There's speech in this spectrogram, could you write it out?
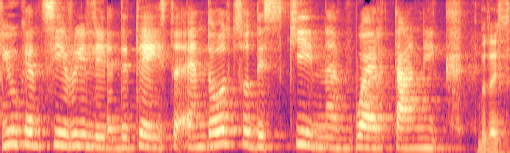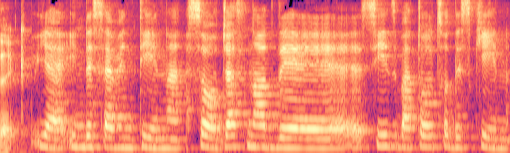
you can see really the taste and also the skin were tannic. Were they thick? Yeah, in the 17. So just not the seeds but also the skin.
